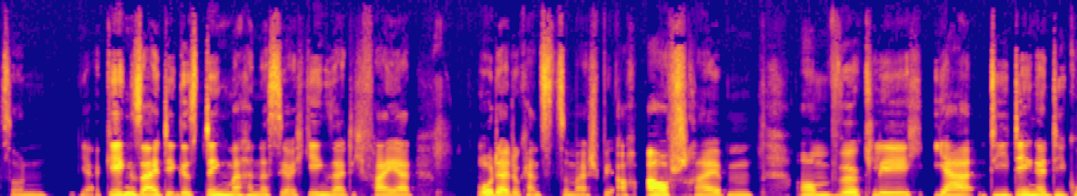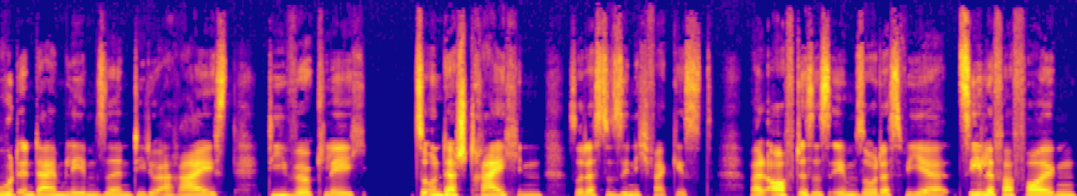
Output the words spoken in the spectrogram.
so ein ja, gegenseitiges Ding machen, dass ihr euch gegenseitig feiert oder du kannst zum Beispiel auch aufschreiben, um wirklich, ja, die Dinge, die gut in deinem Leben sind, die du erreichst, die wirklich zu unterstreichen, sodass du sie nicht vergisst. Weil oft ist es eben so, dass wir Ziele verfolgen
